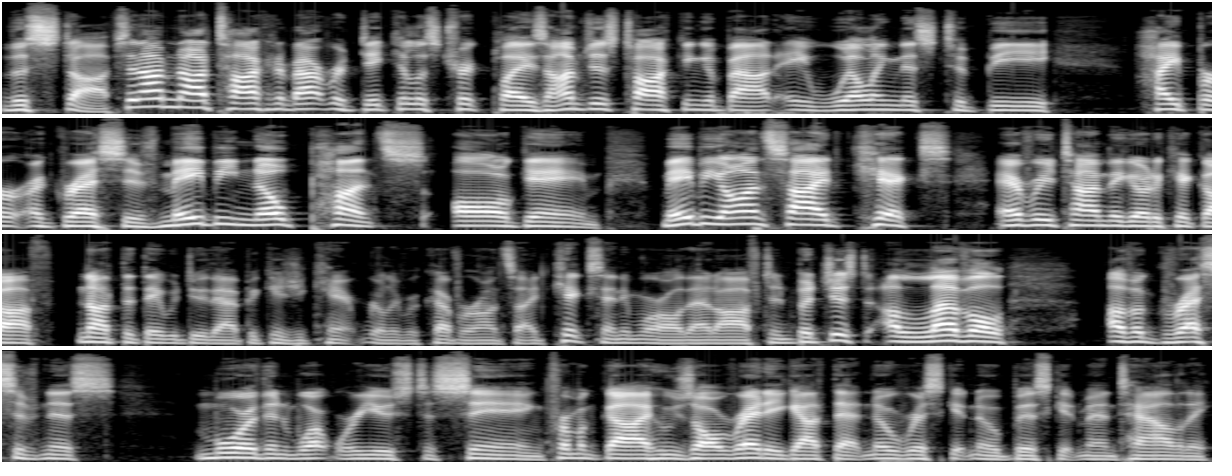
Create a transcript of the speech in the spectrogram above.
the stops. And I'm not talking about ridiculous trick plays. I'm just talking about a willingness to be hyper aggressive. Maybe no punts all game. Maybe onside kicks every time they go to kick off. Not that they would do that because you can't really recover onside kicks anymore all that often, but just a level of aggressiveness more than what we're used to seeing from a guy who's already got that no risk it, no biscuit mentality.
